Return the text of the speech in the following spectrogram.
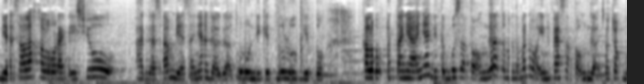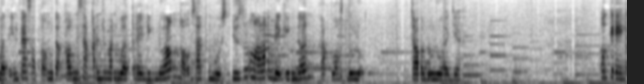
biasalah kalau right issue harga saham biasanya agak-agak turun dikit dulu gitu. Kalau pertanyaannya ditebus atau enggak, teman-teman mau invest atau enggak, cocok buat invest atau enggak. Kalau misalkan cuma buat trading doang, nggak usah tebus. Justru malah breaking down, cut loss dulu, caw dulu aja. Oke.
